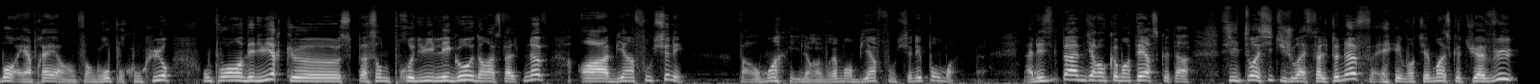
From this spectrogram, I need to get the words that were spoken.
Bon, et après, en, gros, pour conclure, on pourra en déduire que ce passant de produit Lego dans Asphalt 9 aura bien fonctionné. Enfin, au moins, il aura vraiment bien fonctionné pour moi. Bah, n'hésite pas à me dire en commentaire ce que tu as. Si toi aussi tu joues Asphalt 9, et éventuellement, est-ce que tu as vu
